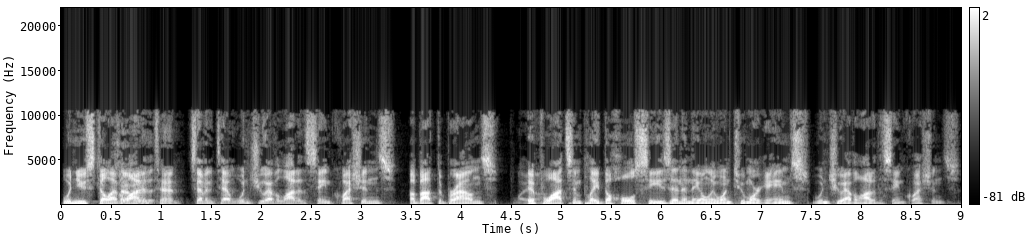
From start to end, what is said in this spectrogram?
Wouldn't you still have a lot and of 10. seven and ten? Wouldn't you have a lot of the same questions about the Browns? If Watson played the whole season and they only won two more games, wouldn't you have a lot of the same questions?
